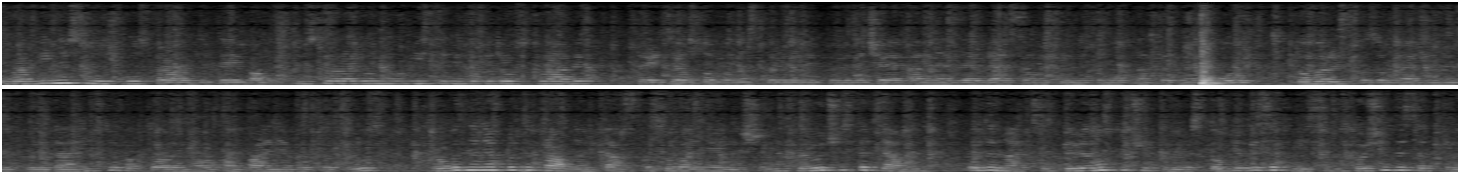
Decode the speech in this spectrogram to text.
управління служби у справах дітей Бабушкінського району у місті Дніпропетровської ради, третя особа на стороні відповідача, яка не заявляє самостійних вимог на предмет спору, товариство з обмеженою відповідальністю, факторингова компанія «Вектор Плюс», про визнання протиправним та скасування рішення, керуючи статтями 11, 94, 158, 163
